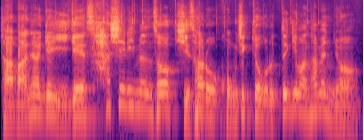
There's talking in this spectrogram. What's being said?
자, 만약에 이게 사실이면서 기사로 공식적으로 뜨기만 하면요.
